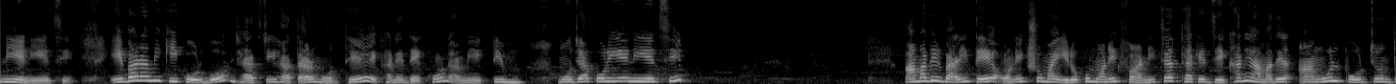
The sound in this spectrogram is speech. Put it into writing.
নিয়ে নিয়েছি। এবার আমি কি করব? ঝাঁঝরি হাতার মধ্যে এখানে দেখুন আমি একটি মোজা পরিয়ে নিয়েছি। আমাদের বাড়িতে অনেক সময় এরকম অনেক ফার্নিচার থাকে যেখানে আমাদের আঙুল পর্যন্ত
